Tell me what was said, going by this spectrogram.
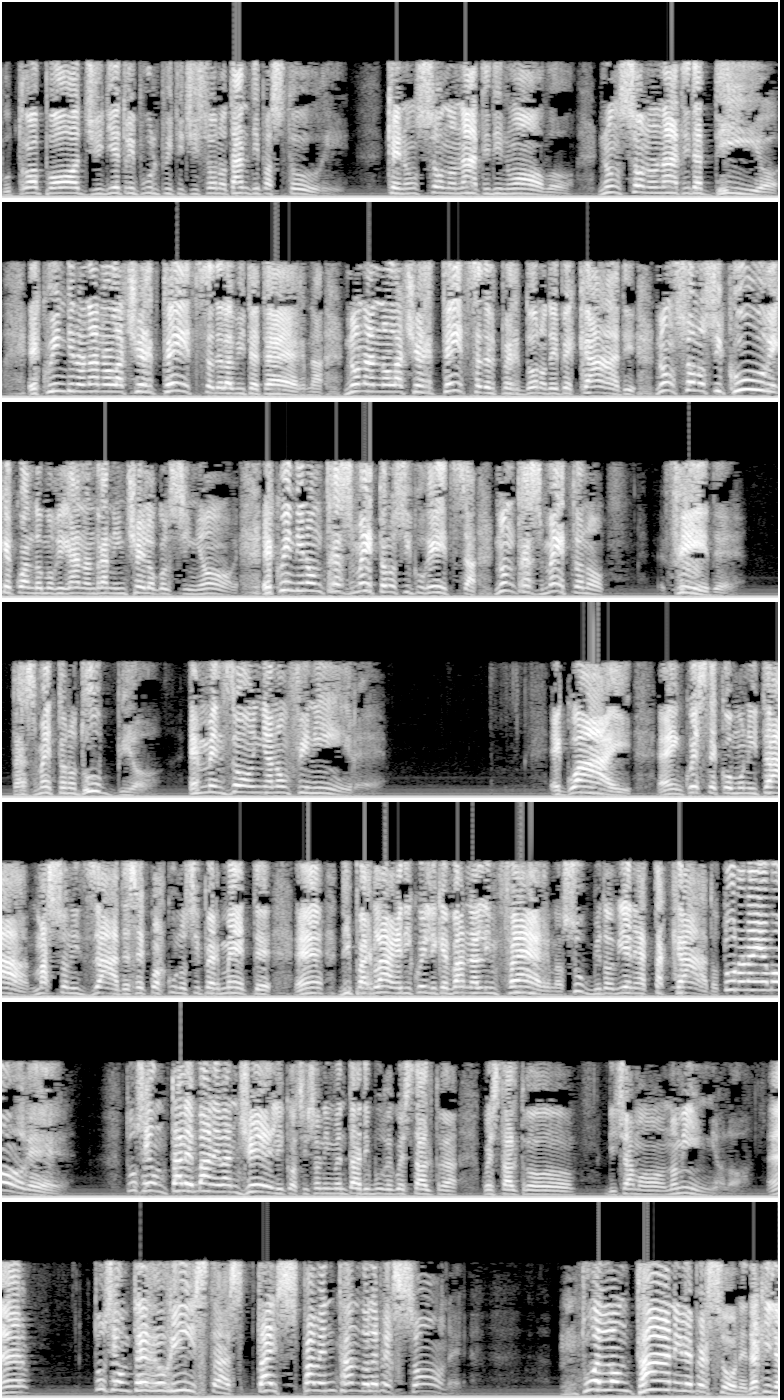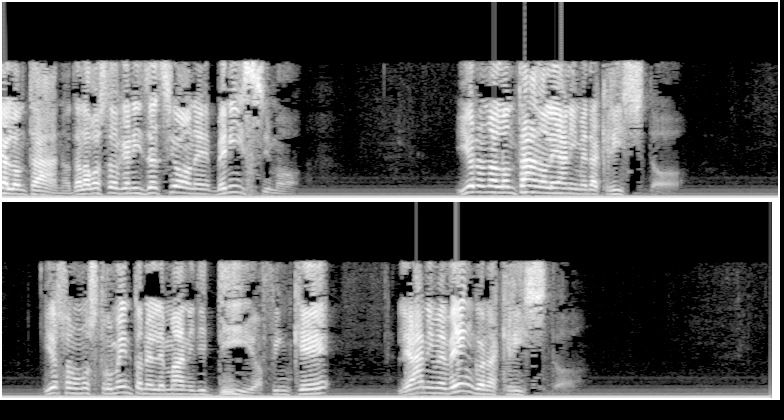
Purtroppo oggi dietro i pulpiti ci sono tanti pastori che non sono nati di nuovo, non sono nati da Dio e quindi non hanno la certezza della vita eterna, non hanno la certezza del perdono dei peccati, non sono sicuri che quando moriranno andranno in cielo col Signore e quindi non trasmettono sicurezza, non trasmettono fede, trasmettono dubbio e menzogna non finire. E guai eh, in queste comunità massonizzate se qualcuno si permette eh, di parlare di quelli che vanno all'inferno, subito viene attaccato. Tu non hai amore! Tu sei un talebano evangelico, si sono inventati pure quest'altro, diciamo, nomignolo. Eh? Tu sei un terrorista, stai spaventando le persone. Tu allontani le persone. Da chi le allontano? Dalla vostra organizzazione? Benissimo. Io non allontano le anime da Cristo. Io sono uno strumento nelle mani di Dio affinché le anime vengano a Cristo.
